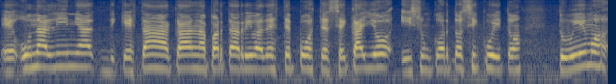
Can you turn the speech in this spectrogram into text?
eh, una línea que está acá en la parte de arriba de este poste se cayó, hizo un cortocircuito, Tuvimos,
